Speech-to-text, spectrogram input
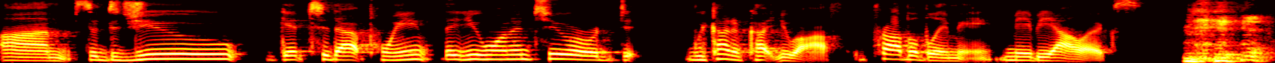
Um, so did you get to that point that you wanted to, or did, we kind of cut you off? Probably me, maybe Alex. no,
